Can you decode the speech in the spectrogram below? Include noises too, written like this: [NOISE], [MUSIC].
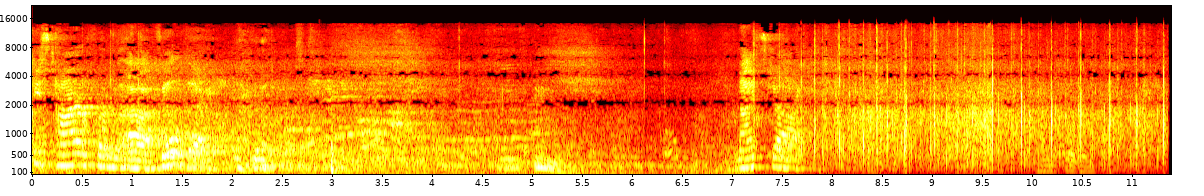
She's tired from uh, field day. [LAUGHS] nice job.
